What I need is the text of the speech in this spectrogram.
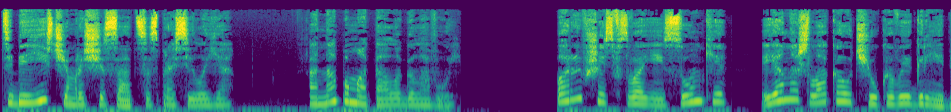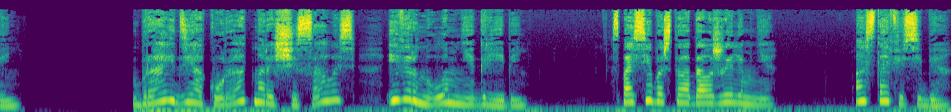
«Тебе есть чем расчесаться?» — спросила я. Она помотала головой. Порывшись в своей сумке, я нашла каучуковый гребень. Брайди аккуратно расчесалась и вернула мне гребень. «Спасибо, что одолжили мне. Оставь у себя».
